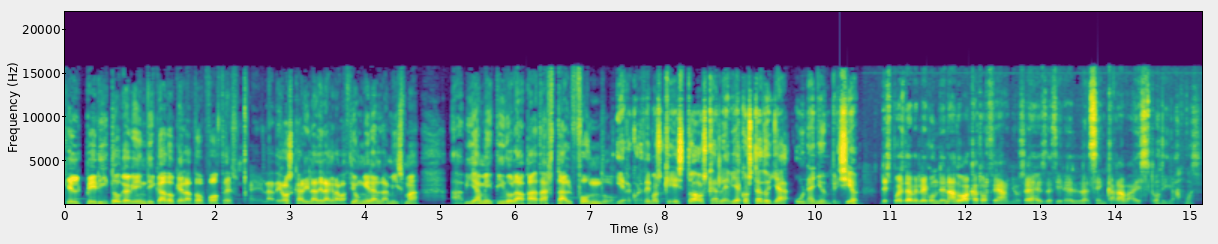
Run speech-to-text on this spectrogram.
que el perito que había indicado que las dos voces, eh, la de Oscar y la de la grabación, eran la misma, había metido la pata hasta el fondo. Y recordemos que esto a Oscar le había costado ya un año en prisión. Después de haberle condenado a 14 años, ¿eh? es decir, él se encaraba a esto, digamos.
